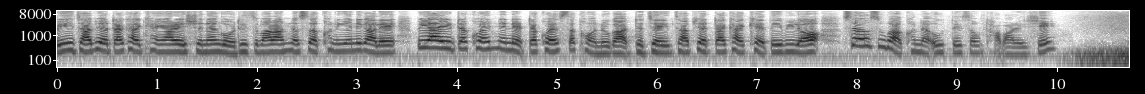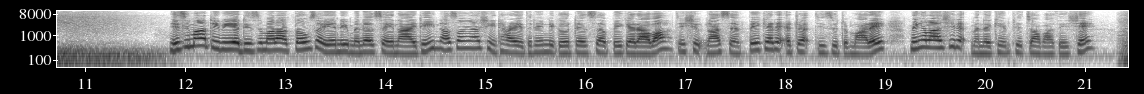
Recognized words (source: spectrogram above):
ပြီးကြားပြတ်တိုက်ခိုက်ခံရတဲ့ရှင်တန်းကိုဒီဇင်ဘာလ29ရက်နေ့ကလည်း PRA တက်ခွဲ2နဲ့တက်ခွဲ16တို့ကတကြိမ်ကြားဖြတ်တိုက်ခိုက်ခဲ့သေးပြီးတော့စစ်အုပ်စုက9ဦးသေဆုံးထားပါတယ်ရှင်။မြစီမ TV ရဲ့ဒီဇင်ဘာလ30ရက်နေ့မနက်10:00နာရီထိနောက်ဆုံးရရှိထားတဲ့သတင်းတွေကိုတင်ဆက်ပေးခဲ့တာပါ။ကြည့်ရှုနားဆင်ပေးခဲ့တဲ့အတွက်ကျေးဇူးတင်ပါတယ်။မင်္ဂလာရှိတဲ့မနက်ခင်းဖြစ်ကြပါစေရှင်။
